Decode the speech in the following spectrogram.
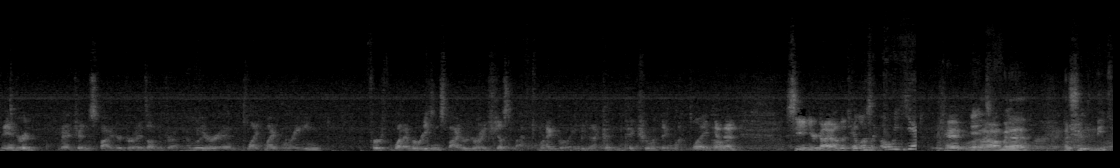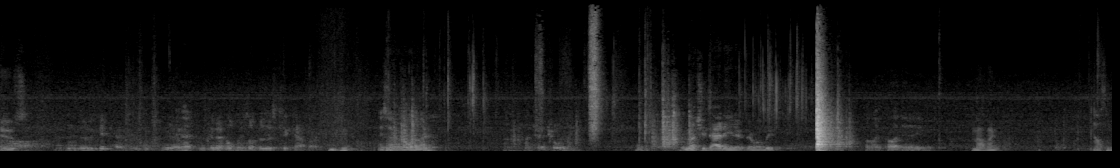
Andrew had mentioned spider droids on the draft here, and like my brain, for whatever reason, spider droids just left my brain. I couldn't picture what they looked like, and oh. then seeing your guy on the table, I was like, oh yeah. Okay, well now I'm gonna, I'm gonna shoot the B2s. Hmm, there's a Kit Kat. here. Yeah, I'm gonna help myself to this Kit Kat bar. Mm-hmm. Is there another one in there? Potentially. Unless your dad ate it, there will be. Oh, I probably did eat it. Nothing. Nothing.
